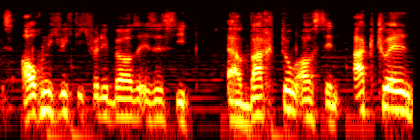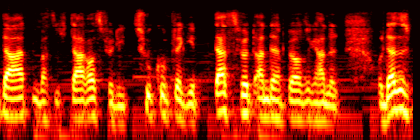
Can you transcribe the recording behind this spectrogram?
ist auch nicht wichtig für die Börse. Ist es die Erwartung aus den aktuellen Daten, was sich daraus für die Zukunft ergibt. Das wird an der Börse gehandelt. Und das ist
